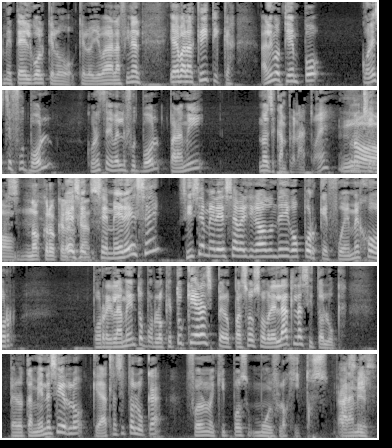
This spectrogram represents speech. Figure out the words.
meter el gol que lo, que lo llevaba a la final. Y ahí va la crítica. Al mismo tiempo, con este fútbol, con este nivel de fútbol, para mí no es de campeonato, ¿eh? No, no creo que lo es decir, se merece, sí se merece haber llegado donde llegó porque fue mejor, por reglamento, por lo que tú quieras, pero pasó sobre el Atlas y Toluca. Pero también decirlo que Atlas y Toluca fueron equipos muy flojitos, para Así mí. Es.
